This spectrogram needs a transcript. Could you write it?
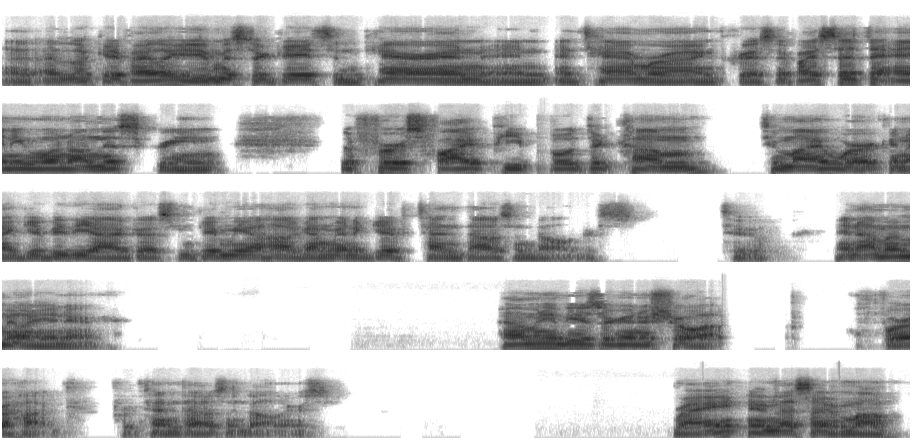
I, I, look if I look at you, Mr. Gates and Karen and, and Tamara and Chris. If I said to anyone on this screen, the first five people to come to my work and I give you the address and give me a hug, I'm going to give ten thousand dollars to, and I'm a millionaire. How many of you are going to show up for a hug for ten thousand dollars? Right? Unless I'm well,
